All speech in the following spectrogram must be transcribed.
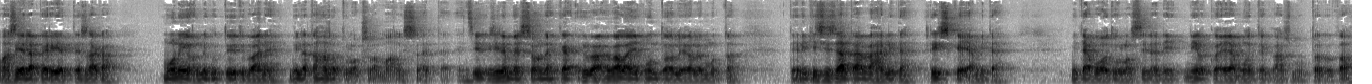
vaan siellä periaatteessa aika moni on niin tyytyväinen millä tahansa tuloksella maalissa. Että, että siinä mielessä on ehkä hyvä, hyvä laji kuntoilijoille, mutta tietenkin sisältää vähän niitä riskejä, mitä, mitä voi tulla siinä nilkkojen ja muiden kanssa, mutta tota,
